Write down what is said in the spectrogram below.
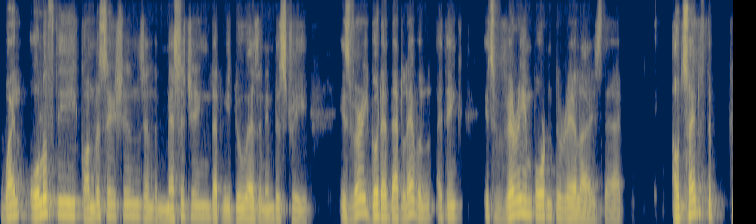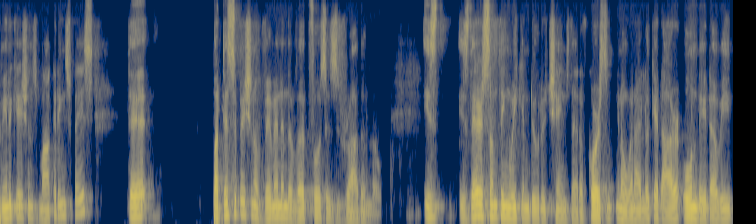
while all of the conversations and the messaging that we do as an industry is very good at that level, I think it's very important to realize that outside of the communications marketing space, the participation of women in the workforce is rather low. Is, is there something we can do to change that? Of course, you know, when I look at our own data, we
